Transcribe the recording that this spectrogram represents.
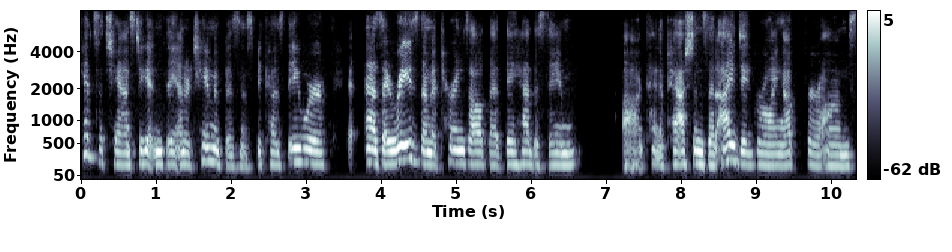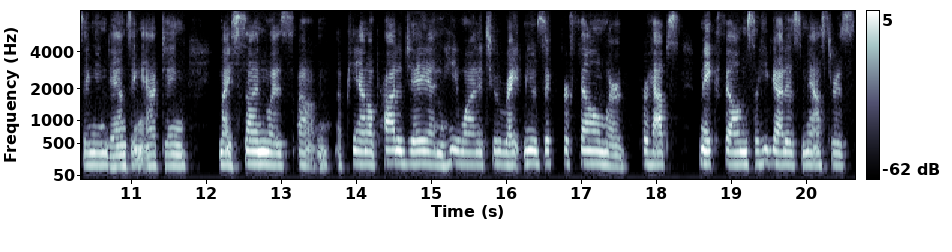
kids a chance to get into the entertainment business because they were, as I raised them, it turns out that they had the same uh, kind of passions that I did growing up for um, singing, dancing, acting. My son was um, a piano prodigy and he wanted to write music for film or perhaps make films. So he got his master's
